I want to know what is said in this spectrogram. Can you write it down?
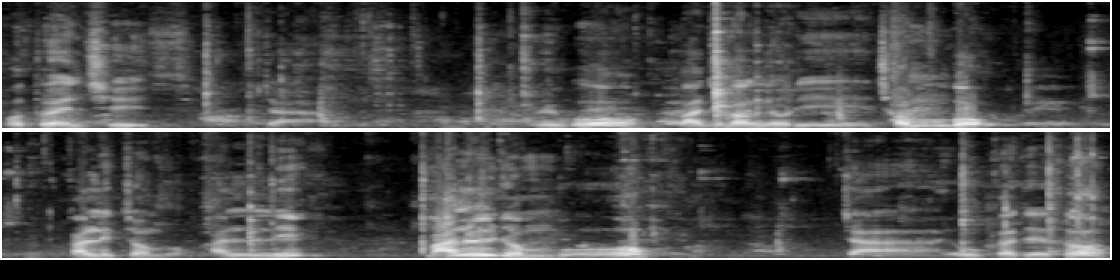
버터 앤 치즈 자 그리고 마지막 요리 전복 갈릭 전복 갈릭 마늘 전복 자 요거까지 해서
